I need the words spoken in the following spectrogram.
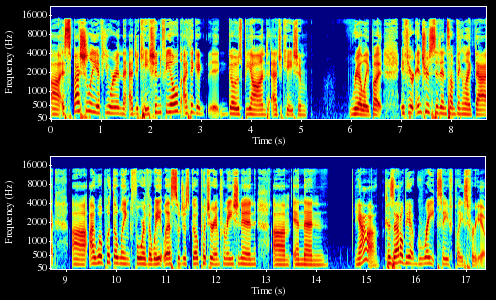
uh, especially if you are in the education field, I think it, it, goes beyond education really. But if you're interested in something like that, uh, I will put the link for the waitlist. So just go put your information in, um, and then yeah, because that'll be a great safe place for you.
